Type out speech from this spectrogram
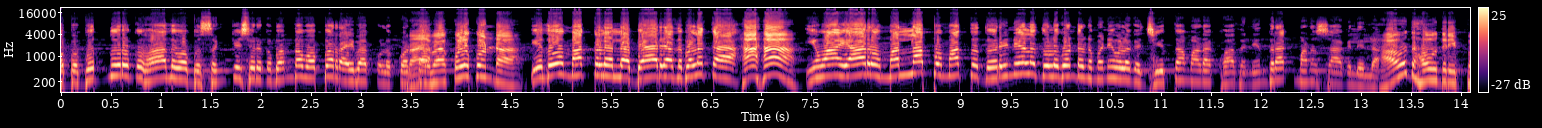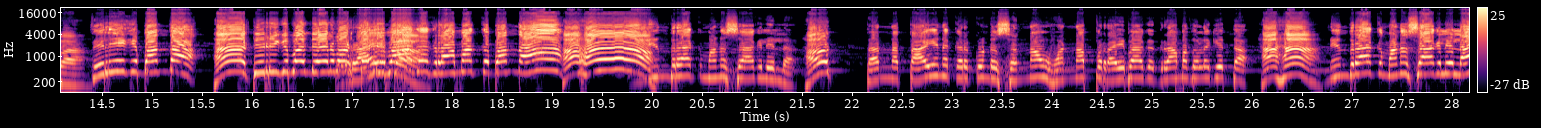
ಒಬ್ಬ ಬುದ್ನೂರಕ್ಕೆ ಹೋದ ಒಬ್ಬ ಸಂಕೇಶ್ವರಕ್ಕೆ ಬಂದ ಒಬ್ಬ ರಾಯಬಾಗ್ ಕುಳ್ಕೊಂಡ. ಇದು ಮಕ್ಕಳೆಲ್ಲ ಬ್ಯಾರೆ ಆದ ಬಳಕ ಇವ ಯಾರು ಮಲ್ಲಪ್ಪ ಮತ್ತ ದೊರಿನೇಳ ದುಳಗೊಂಡನ ಮನೆಯೊಳಗ ಜೀತ ಮಾಡಕ್ ಹೋದ ನಿಂದ್ರಾಕ್ ಮನಸ್ಸಾಗಲಿಲ್ಲ. ಹೌದ್ ಹೌದ್ರಿಪ್ಪ. ತಿರುಗಿ ಬಂದ. ಹಾ ತಿರುಗಿ ಬಂದ ಏನ್ ರಾಯಬಾಗ ಗ್ರಾಮಕ್ಕೆ ಬಂದ. ನಿಂದ್ರಾಕ್ ಮನಸ್ಸಾಗಲಿಲ್ಲ ತನ್ನ ತಾಯಿನ ಕರ್ಕೊಂಡು ಸಣ್ಣವ್ ಹೊನ್ನಪ್ಪ ರಾಯಬಾಗ ಗ್ರಾಮದೊಳಗಿದ್ದ. ನಿಂದ್ರಾಕ ಮನಸ್ಸಾಗ್ಲಿಲ್ಲ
